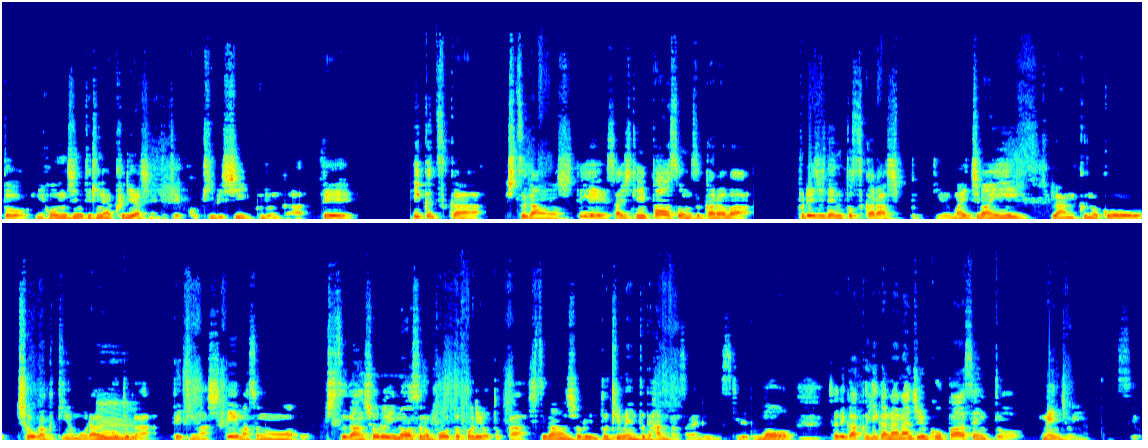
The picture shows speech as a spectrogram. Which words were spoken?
と日本人的にはクリアしないと結構厳しい部分があって、いくつか出願をして、最終的にパーソンズからは、 President Scholarship っていう、まあ一番いいランクのこう、奨学金をもらうことができまして、うん、まあその、出願書類のそのポートフォリオとか、出願書類のドキュメントで判断されるんですけれども、それで学費が75%免除になったんですよ。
